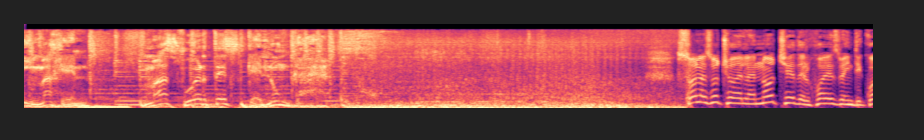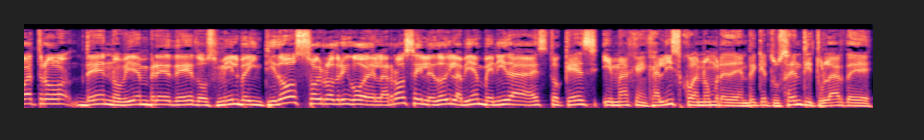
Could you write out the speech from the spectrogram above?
Imagen. Más fuertes que nunca. Son las 8 de la noche del jueves 24 de noviembre de 2022. Soy Rodrigo de la Rosa y le doy la bienvenida a esto que es Imagen Jalisco a nombre de Enrique Tucen, titular de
